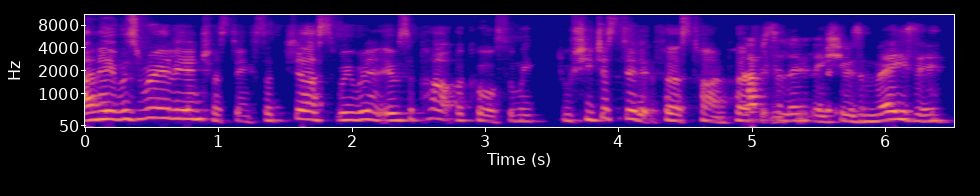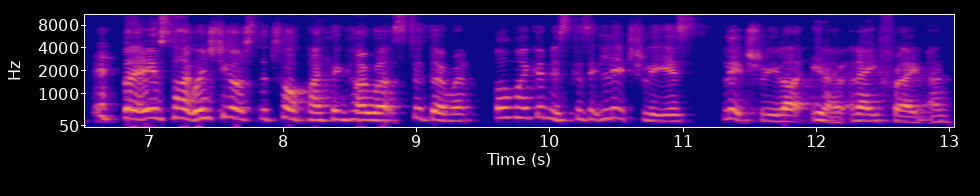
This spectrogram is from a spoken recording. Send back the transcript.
and it was really interesting because I just we were it was a part of the course and we she just did it first time perfectly. Absolutely, she was amazing. but it was like when she got to the top, I think I stood there and went, "Oh my goodness!" Because it literally is literally like you know an A frame and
